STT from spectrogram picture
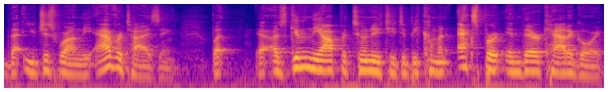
that. You just were on the advertising, but I was given the opportunity to become an expert in their category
